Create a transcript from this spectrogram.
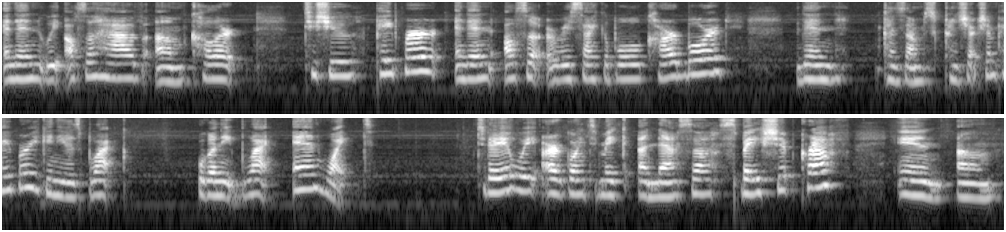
and then we also have um, colored tissue paper and then also a recyclable cardboard. Then some construction paper, you can use black. We're going to need black and white. Today we are going to make a NASA spaceship craft and um,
